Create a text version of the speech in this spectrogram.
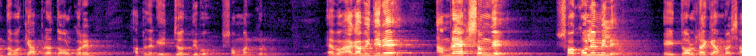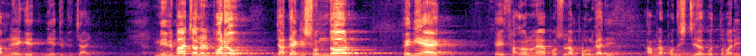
অন্তপক্ষে আপনারা দল করেন, আপনাদেরকে ইজ্জত দিব, সম্মান করব। এবং আগামী দিনে আমরা একসঙ্গে সকলে মিলে এই দলটাকে আমরা সামনে এগিয়ে নিয়ে যেতে চাই। নির্বাচনের পরেও যাতে একটি সুন্দর ফেনী এক, এই ছাগলনা পশুরাম ফুলগাজি আমরা প্রতিষ্ঠিত করতে পারি,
